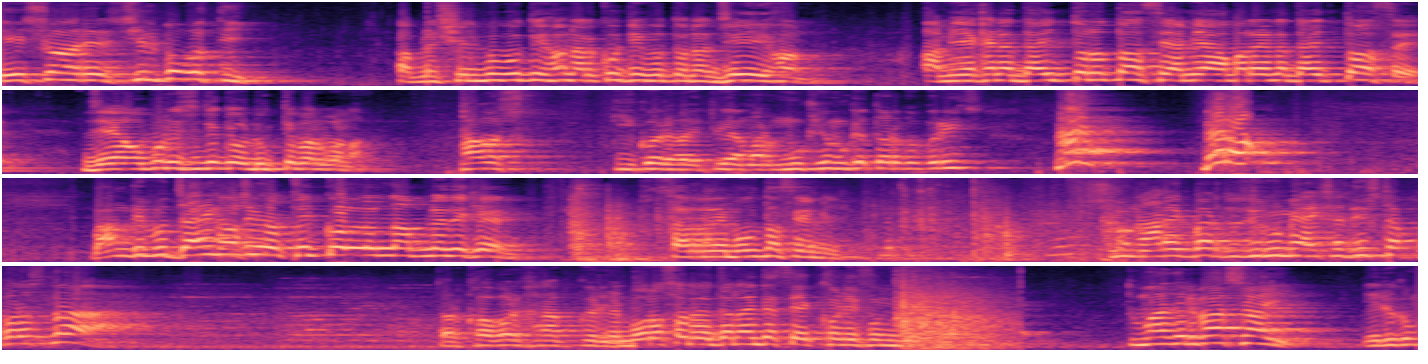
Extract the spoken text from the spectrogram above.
এই শহরের শিল্পপতি। আপনি শিল্পপতি হন আর কোটিপতি না যেই হন। আমি এখানে দায়িত্বরত আছি আমি আমার এখানে দায়িত্ব আছে যে অপরিচিত কেউ ঢুকতে পারব না। সাহস কি করে হয়? তুই আমার মুখে মুখে তর্ক করিস? হ্যাঁ বেরো! বান্দিরপুর যাই কাজটা ঠিক করলেন না আপনি দেখেন। স্যার বলতাছি আমি। শুন আরেকবার তুই রুমে আইসা ডিস্টার্ব করস না তোর খবর খারাপ করে। বড় স্যার জানাইতেছে এক্ষুনি ফোন তোমাদের বাসায় এরকম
